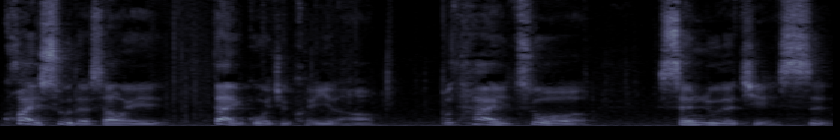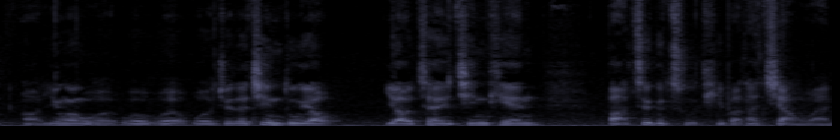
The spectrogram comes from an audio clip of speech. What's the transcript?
快速的稍微带过就可以了啊。不太做深入的解释啊，因为我我我我觉得进度要要在今天把这个主题把它讲完。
